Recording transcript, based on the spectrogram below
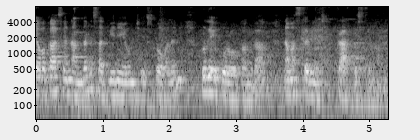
అవకాశాన్ని అందరినీ సద్వినియోగం చేసుకోవాలని హృదయపూర్వకంగా నమస్కరించి ప్రార్థిస్తున్నాను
